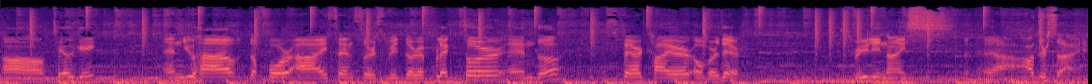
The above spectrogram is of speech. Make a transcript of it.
uh, tailgate. And you have the four eye sensors with the reflector and the spare tire over there. It's really nice. Uh, other side.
